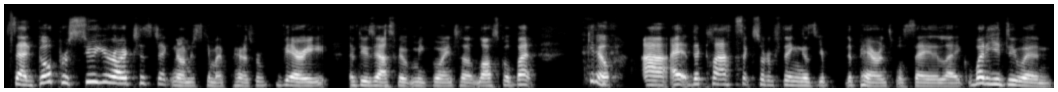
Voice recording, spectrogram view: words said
said go pursue your artistic no i'm just kidding. My parents were very enthusiastic about me going to law school but you know uh I, the classic sort of thing is your the parents will say like what are you doing?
